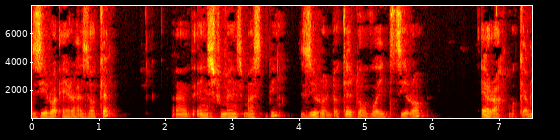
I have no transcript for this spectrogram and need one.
zero errors okay? Uh, the instruments must be zeroed okay? To avoid zero error okay?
